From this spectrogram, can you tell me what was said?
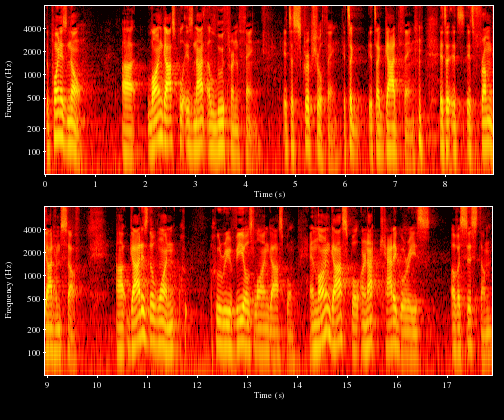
The point is, no. Uh, law and gospel is not a Lutheran thing. It's a scriptural thing. It's a, it's a God thing. it's, a, it's, it's from God Himself. Uh, God is the one who, who reveals law and gospel. And law and gospel are not categories of a system.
